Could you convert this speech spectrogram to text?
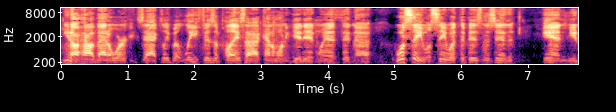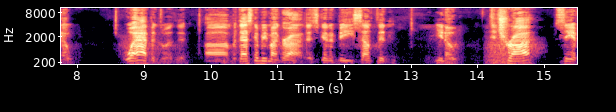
you know, how that'll work exactly. But Leaf is a place I kind of want to get in with and, uh, we'll see. We'll see what the business in, in, you know, what happens with it. Uh, but that's going to be my grind. It's going to be something, you know, to try, see if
